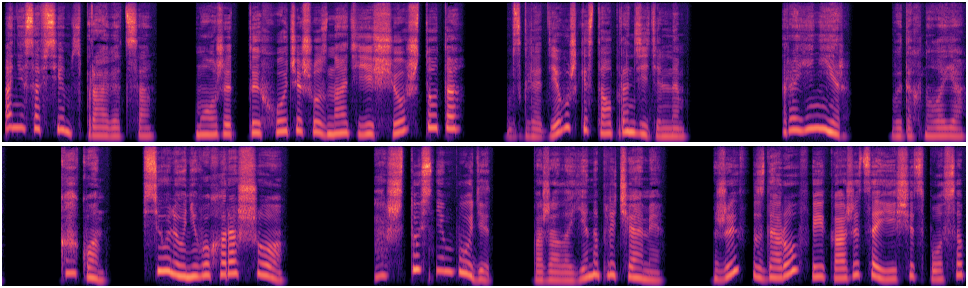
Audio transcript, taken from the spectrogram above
они совсем справятся. Может, ты хочешь узнать еще что-то?» Взгляд девушки стал пронзительным. «Райенир», — выдохнула я. «Как он? Все ли у него хорошо?» «А что с ним будет?» — пожала Ена плечами. «Жив, здоров и, кажется, ищет способ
